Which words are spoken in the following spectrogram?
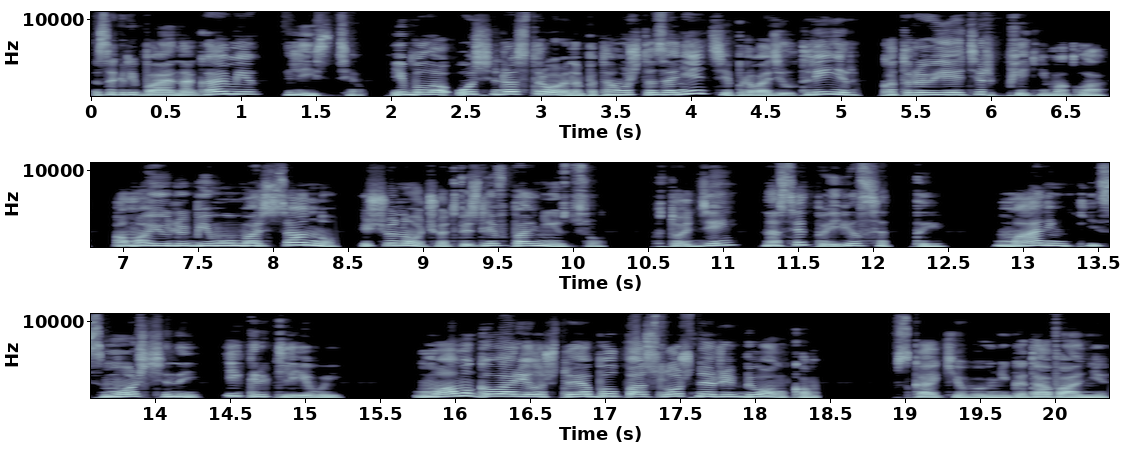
загребая ногами листья. И была очень расстроена, потому что занятие проводил тренер, которого я терпеть не могла. А мою любимую Марсанну еще ночью отвезли в больницу. В тот день на свет появился ты. Маленький, сморщенный и крикливый. Мама говорила, что я был послушным ребенком. Вскакиваю в негодование,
